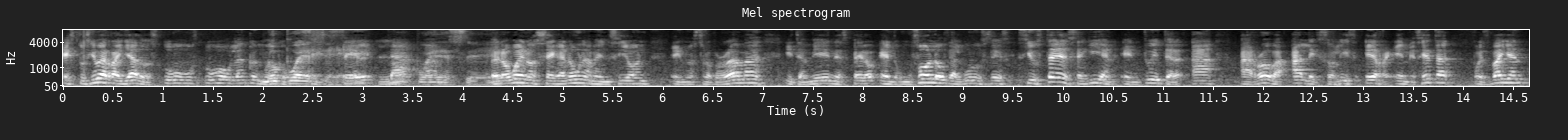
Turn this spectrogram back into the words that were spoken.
exclusiva Rayados, hubo, hubo blanco en Moscú. No puede ser, no puede ser. Pero bueno, se ganó una mención en nuestro programa y también espero el unfollow de algunos de ustedes. Si ustedes seguían en Twitter a arroba Alex RMZ, pues vayan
